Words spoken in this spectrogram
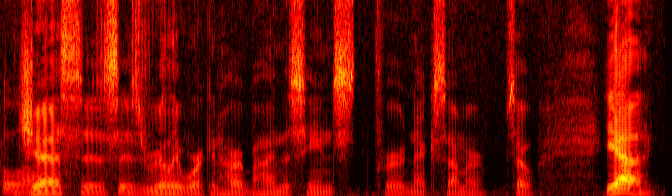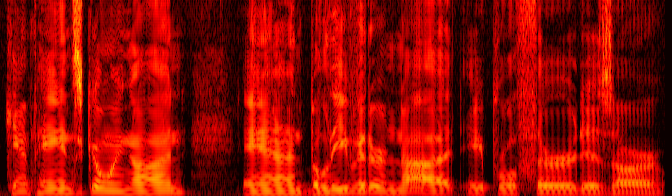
Cool. Jess is, is really working hard behind the scenes for next summer. So, yeah, campaigns going on. And believe it or not, April 3rd is our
